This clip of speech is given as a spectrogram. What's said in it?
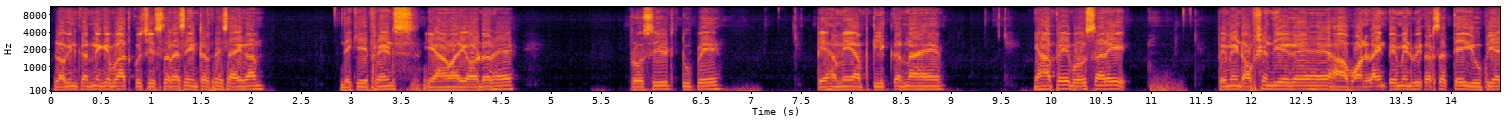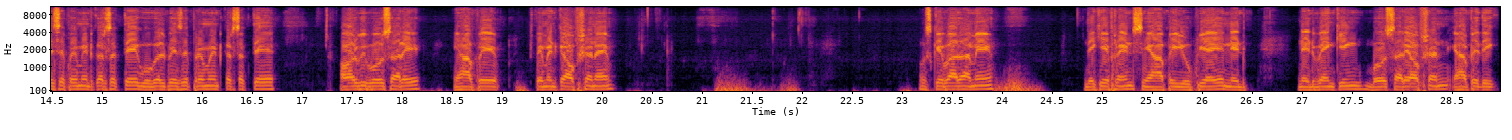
लॉगिन करने के बाद कुछ इस तरह से इंटरफेस आएगा। देखिए फ्रेंड्स ये हमारी ऑर्डर है। प्रोसीड टू पे पे हमें अब क्लिक करना है। यहाँ पे बहुत सारे पेमेंट ऑप्शन दिए गए हैं। आप ऑनलाइन पेमेंट भी कर सकते हैं यूपीआई से पेमेंट कर सकते हैं, गूगल पे से पेमेंट कर सकते हैं, और भी बहुत सारे यहाँ पे पेमेंट के ऑप्शन है। उसके बाद हमें, देखिए फ्रेंड्स, यहाँ पे यूपीआई नेट नेट बैंकिंग, बहुत सारे ऑप्शन यहाँ पे दिख,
